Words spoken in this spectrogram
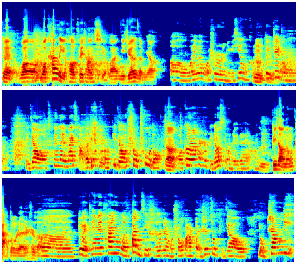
对我我看了以后非常喜欢，你觉得怎么样？哦，我因为我是女性，可嗯能对这种比较催泪卖惨的电影比较受触动。嗯我个人还是比较喜欢这个电影。嗯，比较能打动人是吧？呃，对，他因为他用了半计时的这种手法，本身就比较有张力，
